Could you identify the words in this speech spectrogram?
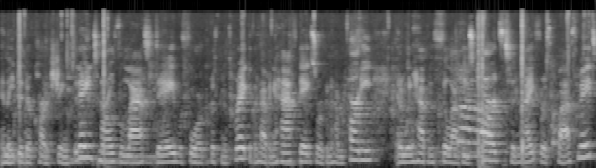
and they did their card exchange today. Tomorrow's the last day before Christmas break. They're having a half day, so we're gonna have a party, and I'm gonna have him fill out these cards tonight for his classmates.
